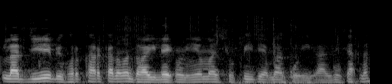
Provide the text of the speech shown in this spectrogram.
ਅਲਰਜੀ ਹੈ ਵੀ ਖੁਰ ਖਰ ਕਦਮ ਮੈਂ ਦਵਾਈ ਲੈ ਕੇ ਆਉਣੀ ਆ ਮੈਂ ਛੁੱਟੀ ਤੇ ਮੈਂ ਕੋਈ ਗੱਲ ਨਹੀਂ ਕਰਨਾ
